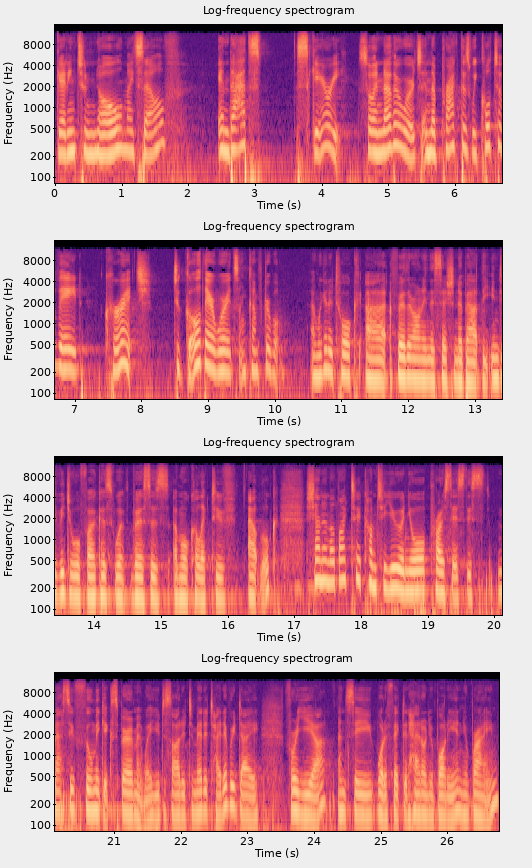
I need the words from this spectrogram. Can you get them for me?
getting to know myself, and that's scary so, in other words, in the practice, we cultivate courage to go there where it's uncomfortable. And we're going to talk uh, further on in this session about the individual focus versus a more collective outlook. Shannon, I'd like to come to you and your process, this massive filmic experiment where you decided to meditate every day for a year and see what effect it had on your body and your brain.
